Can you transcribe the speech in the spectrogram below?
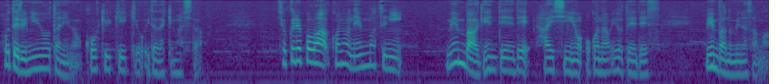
ホテルニューオータニの高級ケーキをいただきました。食レポはこの年末にメンバー限定で配信を行う予定です。メンバーの皆様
